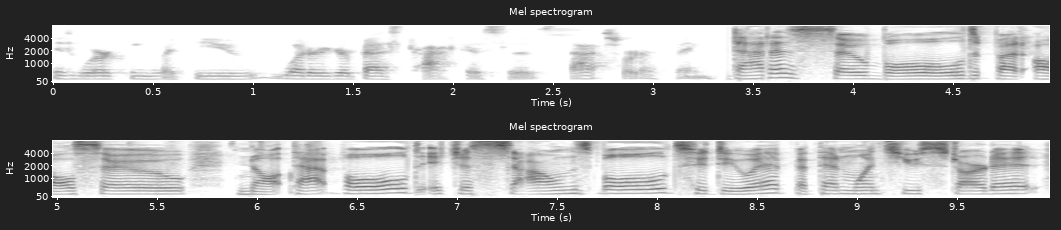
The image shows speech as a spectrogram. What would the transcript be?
is working with you? What are your best practices? That sort of thing. That is so bold, but also not that bold. It just sounds bold to do it. But then once you start it,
